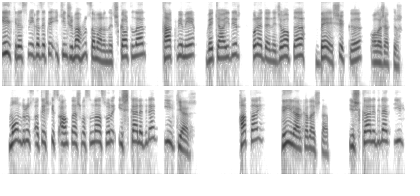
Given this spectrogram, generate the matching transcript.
İlk resmi gazete 2. Mahmut zamanında çıkartılan takvimi vekaidir. Bu nedenle cevap da B şıkkı olacaktır. Mondros Ateşkes Antlaşması'ndan sonra işgal edilen ilk yer. Hatay değil arkadaşlar. İşgal edilen ilk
